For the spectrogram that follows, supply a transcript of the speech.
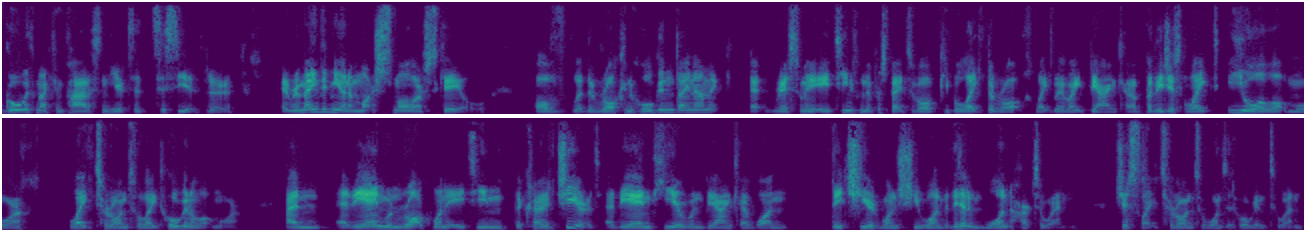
go with my comparison here to to see it through. It reminded me on a much smaller scale of like the Rock and Hogan dynamic at WrestleMania 18 from the perspective of people liked The Rock, like they liked Bianca, but they just liked Iyo a lot more, liked Toronto, liked Hogan a lot more. And at the end, when Rock won at 18, the crowd cheered. At the end here, when Bianca won, they cheered once she won, but they didn't want her to win, just like Toronto wanted Hogan to win.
